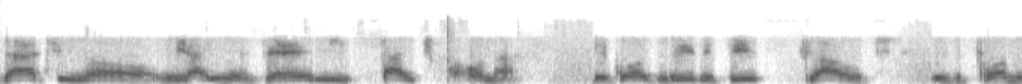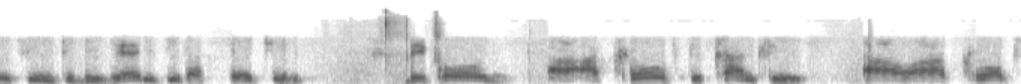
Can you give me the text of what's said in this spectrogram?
that, you know, we are in a very tight corner because really this drought is promising to be very devastating because uh, across the country, our crops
